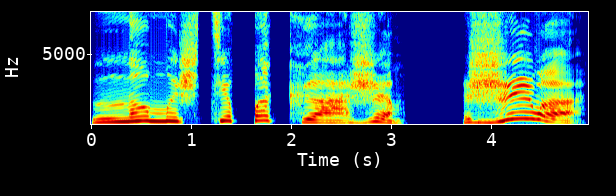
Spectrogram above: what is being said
Но мы ж тебе покажем! Живо!»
